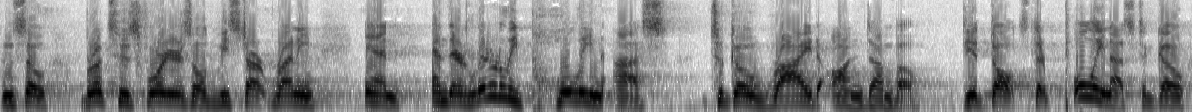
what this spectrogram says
And so Brooks, who's four years old, we start running, and, and they're literally pulling us to go ride on Dumbo the adults. They're pulling us to go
